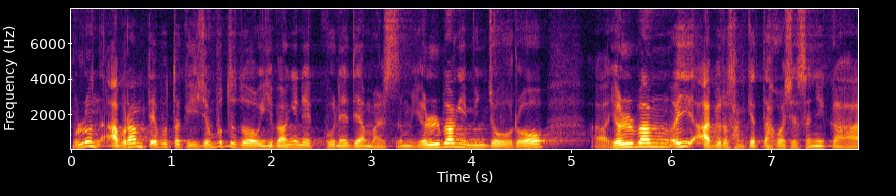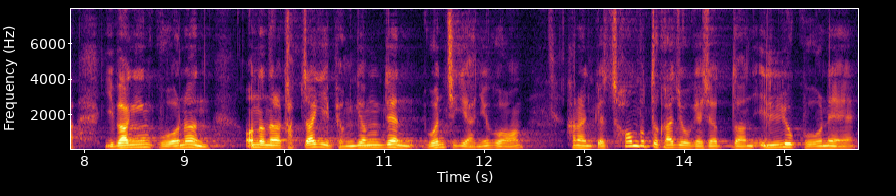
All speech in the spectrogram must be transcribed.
물론 아브라함 때부터 그 이전부터도 이방인의 구원에 대한 말씀, 열방의 민족으로 어, 열방의 아비로 삼겠다고 하셨으니까 이방인 구원은 어느 날 갑자기 변경된 원칙이 아니고 하나님께서 처음부터 가지고 계셨던 인류 구원의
